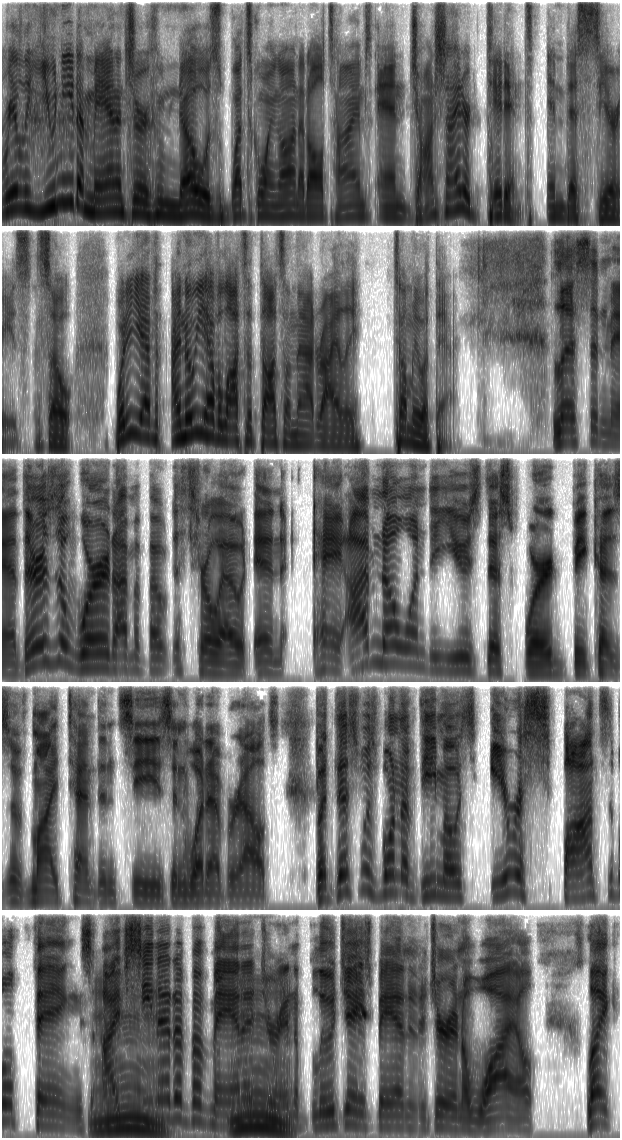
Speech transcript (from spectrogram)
really, you need a manager who knows what's going on at all times. And John Schneider didn't in this series. So, what do you have? I know you have lots of thoughts on that, Riley. Tell me what they are. Listen, man, there's a word I'm about to throw out. And hey, I'm no one to use this word because of my tendencies and whatever else. But this was one of the most irresponsible things mm. I've seen out of a manager mm. and a Blue Jays manager in a while. Like,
